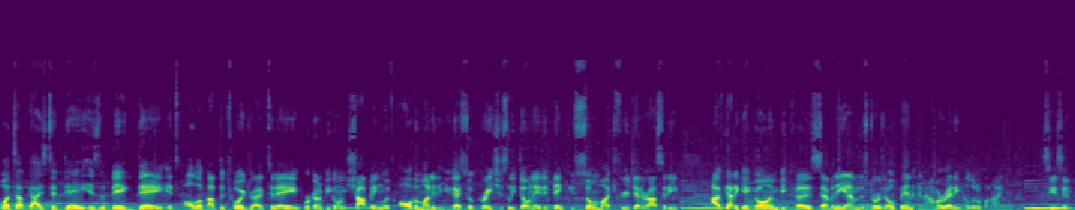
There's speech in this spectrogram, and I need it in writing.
What's up guys? Today is the big day. It's all about the toy drive today. We're gonna be going shopping with all the money that you guys so graciously donated. Thank you so much for your generosity. I've gotta get going because 7 a.m. the store's open and I'm already a little behind. See you soon.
